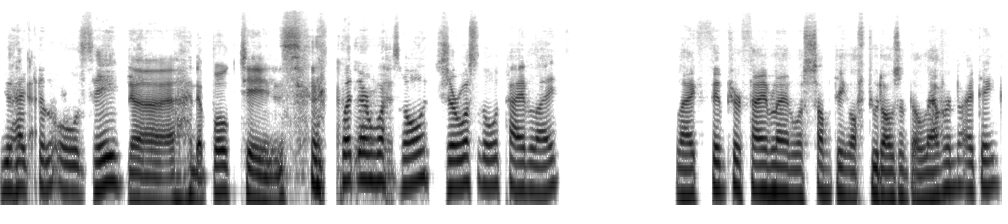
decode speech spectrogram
You had your own page, the the poke chains. but there was no there was no timeline. Like Filmture timeline was something of 2011, I think.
